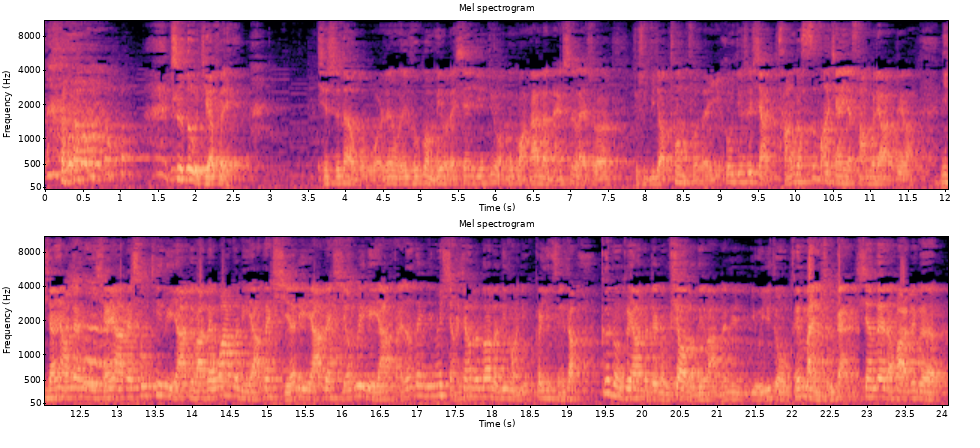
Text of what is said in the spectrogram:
自动劫匪。其实呢，我我认为如果没有了现金，对我们广大的男士来说就是比较痛苦的。以后就是想藏个私房钱也藏不了了，对吧？你想想，在 以前呀，在抽屉里呀，对吧？在袜子里呀，在鞋里呀，在鞋柜里呀，反正在你能想象得到的地方就可以存上各种各样的这种票子，对吧？那就有一种很满足感。现在的话，这个。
